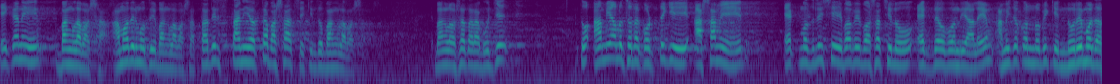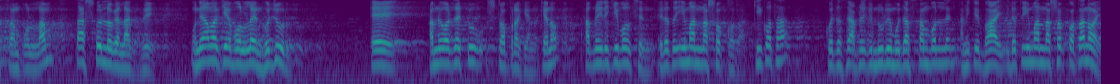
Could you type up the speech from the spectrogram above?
এখানে বাংলা ভাষা, আমাদের মতোই বাংলা ভাষা। তাদের স্থানীয় একটা ভাষা আছে, কিন্তু বাংলা ভাষা। বাংলা ভাষা তারা বুঝে। তো আমি আলোচনা করতে গিয়ে আসামের এক মজলিসে এভাবে বসা ছিল এক দেওবন্দি আলেম। আমি যখন নবীকে নুরে মজাসাম পড়লাম, তার শৈলকে লাগছে। উনি আমাকে বললেন, হুজুর, এ, আপনি ওটা একটু স্টপ রাখেন। কেন? আপনি এটা কি বলছেন? এটা তো ইমান নাশক কথা। কি কথা? কইতেছে, আপনি কি নুরে মুজাসসাম বললেন? আমি কি, ভাই, এটা তো ইমান নাশক কথা নয়,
